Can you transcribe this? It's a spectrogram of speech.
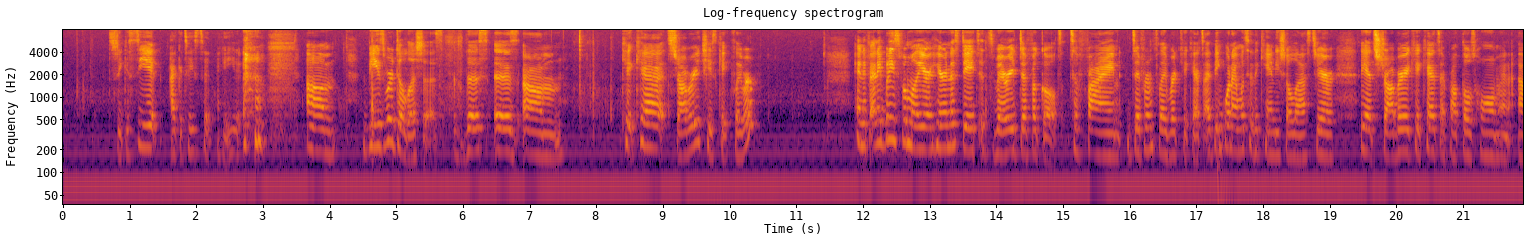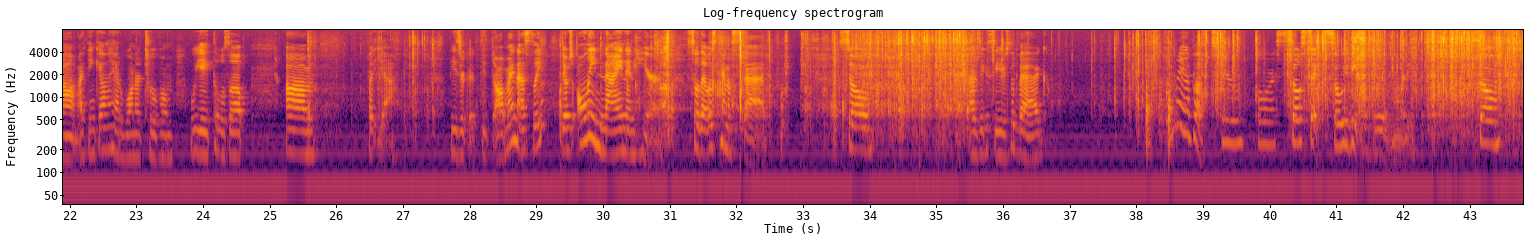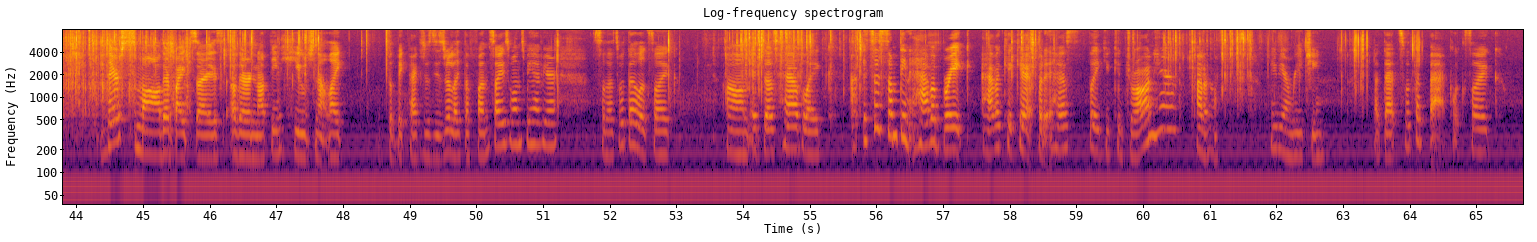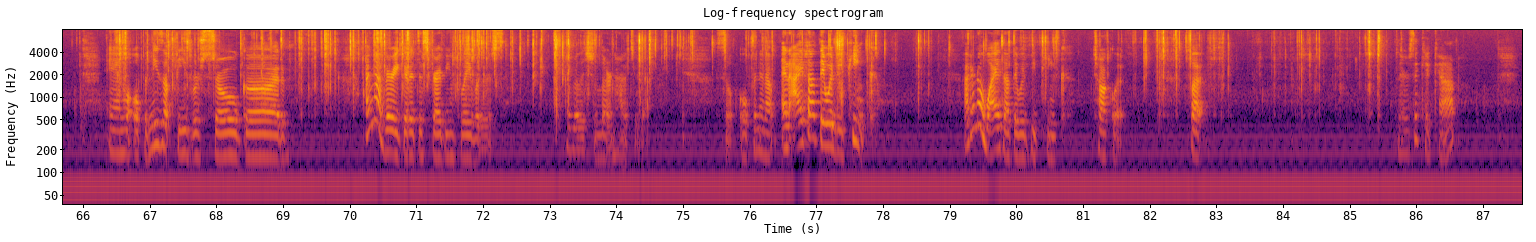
so you can see it, I could taste it, I could eat it. um, these were delicious. This is um, Kit Kat strawberry cheesecake flavor. And if anybody's familiar, here in the States, it's very difficult to find different flavored Kit Kats. I think when I went to the candy show last year, they had strawberry Kit Kats. I brought those home and um, I think I only had one or two of them. We ate those up. Um, but yeah, these are good. These, all my Nestle. There's only nine in here. So that was kind of sad. So, as you can see, here's the bag about two, four, so six. So we've eaten three of them already. So they're small, they're bite size. Oh, they're nothing huge, not like the big packages. These are like the fun size ones we have here. So that's what that looks like. Um, it does have like, uh, it says something, have a break, have a Kit Kat, but it has like, you could draw on here. I don't know. Maybe I'm reaching. But that's what the back looks like and we'll open these up. These were so good. I'm not very good at describing flavors. I really should learn how to do that. So open it up. And I thought they would be pink. I don't know why I thought they would be pink chocolate. But there's a Kit Kat.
